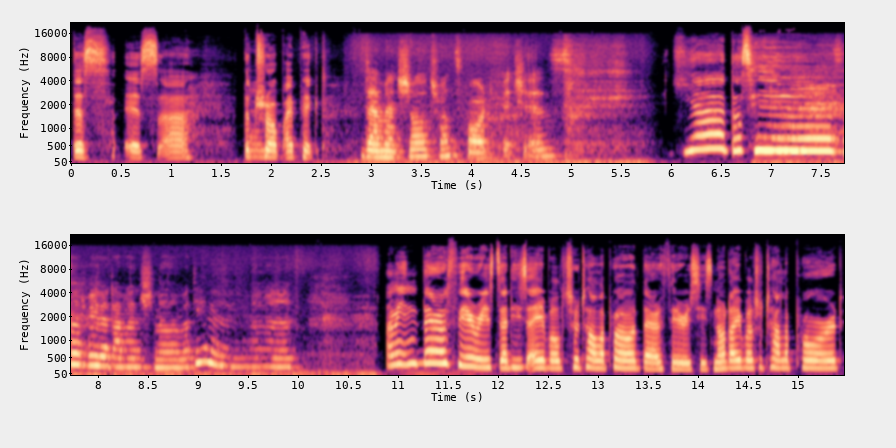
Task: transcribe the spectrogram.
This is uh, the trope I picked. Dimensional transport, bitches. Yeah, does he? Yeah, it's not really dimensional, but you know. I mean, there are theories that he's able to teleport. There are theories he's not able to teleport.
